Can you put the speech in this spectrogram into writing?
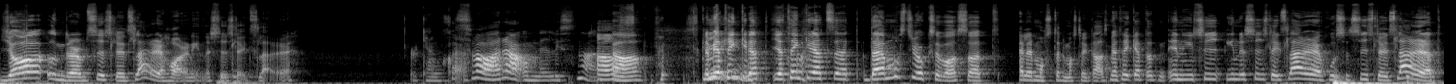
Jag undrar om syslöjdslärare har en inre syslöjdslärare. Kanske. Svara om ni lyssnar. Ja. Nej, men jag tänker att, jag tänker att, så att där måste det också vara så att, eller måste, det måste det inte alls, men jag tänker att en inre syslöjdslärare hos en syslöjdslärare, att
